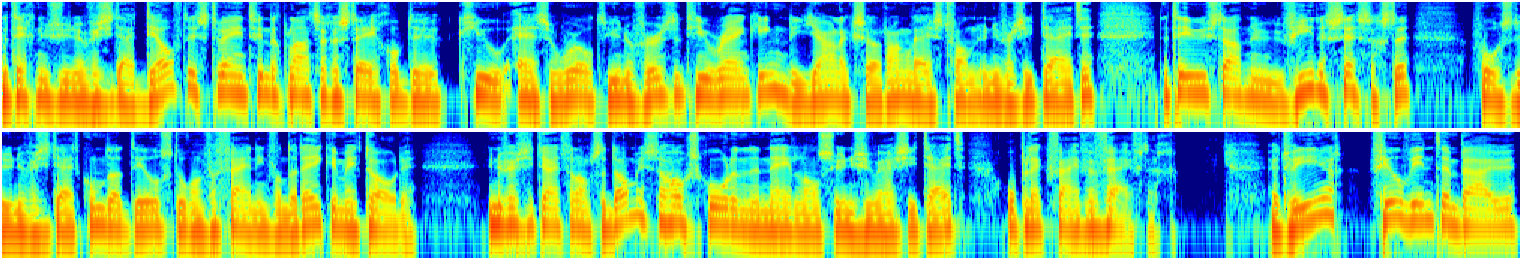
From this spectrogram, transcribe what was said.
De Technische Universiteit Delft is 22 plaatsen gestegen op de QS World University Ranking, de jaarlijkse ranglijst van universiteiten. De TU staat nu 64ste. Volgens de universiteit komt dat deels door een verfijning van de rekenmethode. Universiteit van Amsterdam is de hoogscorende Nederlandse universiteit op plek 55. Het weer, veel wind en buien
